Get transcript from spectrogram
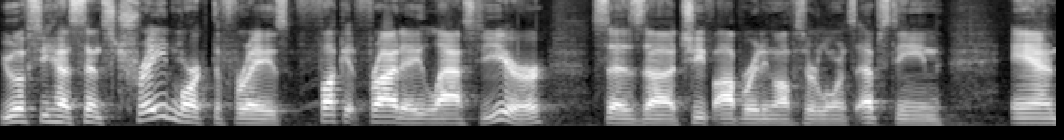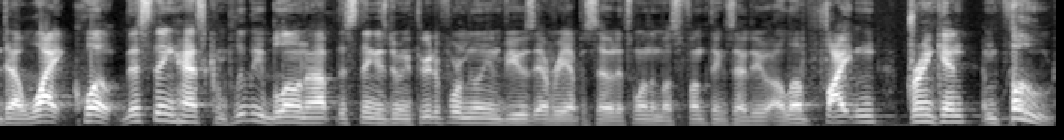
UFC has since trademarked the phrase Fuck It Friday last year, says uh, Chief Operating Officer Lawrence Epstein. And uh, White, quote, this thing has completely blown up. This thing is doing three to four million views every episode. It's one of the most fun things I do. I love fighting, drinking, and food.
